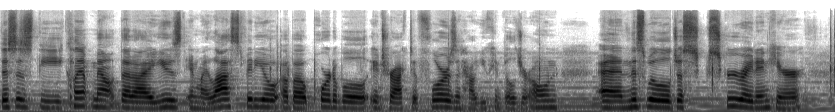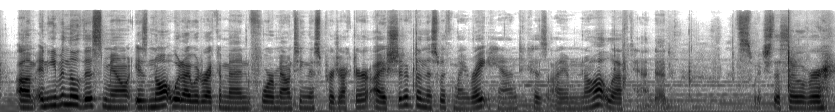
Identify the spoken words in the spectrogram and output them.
This is the clamp mount that I used in my last video about portable interactive floors and how you can build your own. And this will just screw right in here. Um, and even though this mount is not what I would recommend for mounting this projector, I should have done this with my right hand because I am not left-handed. Let's switch this over.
